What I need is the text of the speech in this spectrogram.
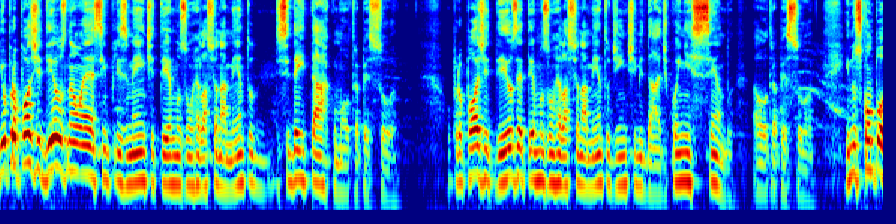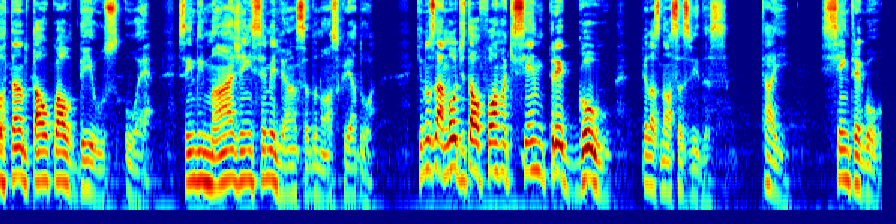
E o propósito de Deus não é simplesmente termos um relacionamento de se deitar com uma outra pessoa. O propósito de Deus é termos um relacionamento de intimidade, conhecendo a outra pessoa e nos comportando tal qual Deus o é, sendo imagem e semelhança do nosso Criador, que nos amou de tal forma que se entregou pelas nossas vidas. Tá aí, se entregou.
